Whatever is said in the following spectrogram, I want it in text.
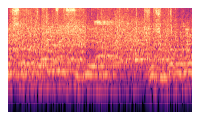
Pierwsza bramka w tej części gry rzucił Paweł Gregon.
